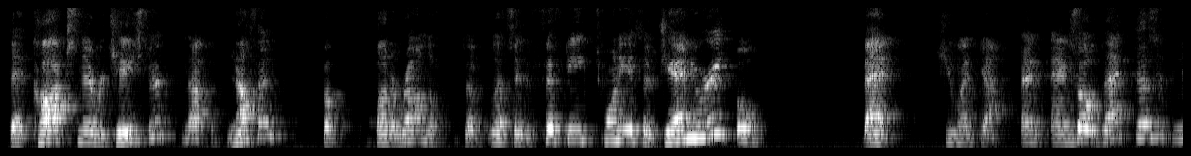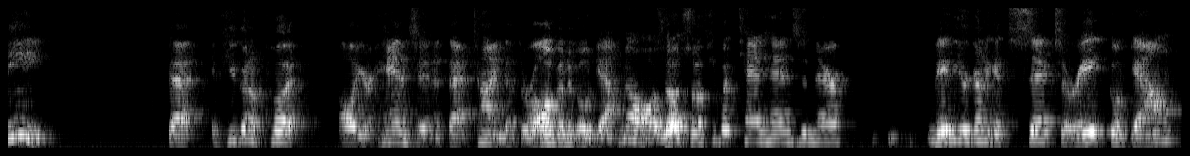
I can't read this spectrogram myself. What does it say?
That cocks never chased her. Nothing. nothing. But but around the, the let's say the fifteenth, twentieth of January, Boom. bang, she went down. And and So that doesn't mean that if you're gonna put all your hands in at that time that they're all gonna go down. no. So won't. so if you put ten hens in there, maybe you're gonna get six or eight go down.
